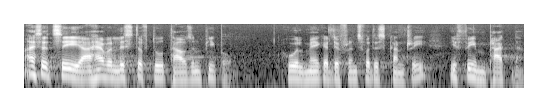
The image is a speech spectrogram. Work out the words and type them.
I said, see, I have a list of two thousand people who will make a difference for this country if we impact them.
